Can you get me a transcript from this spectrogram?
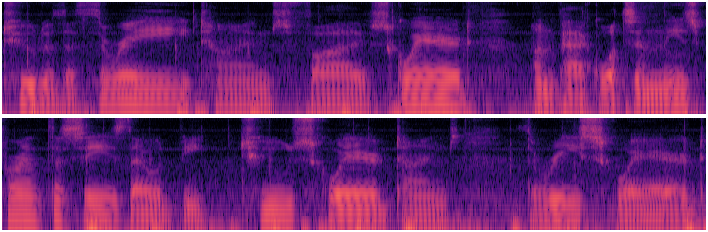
two to the three times five squared. Unpack what's in these parentheses, that would be two squared times three squared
